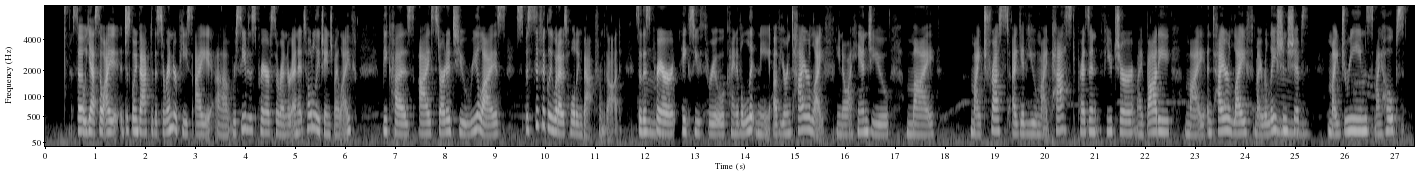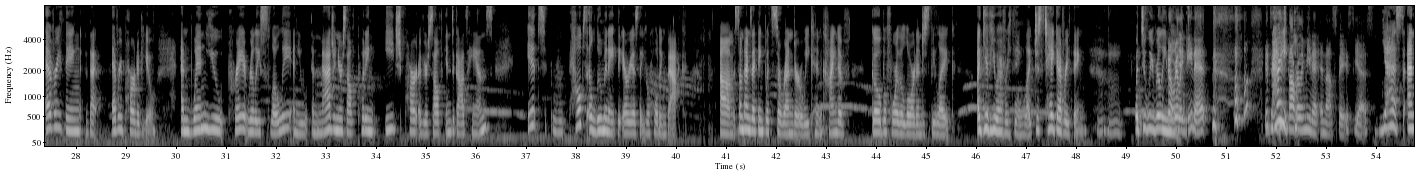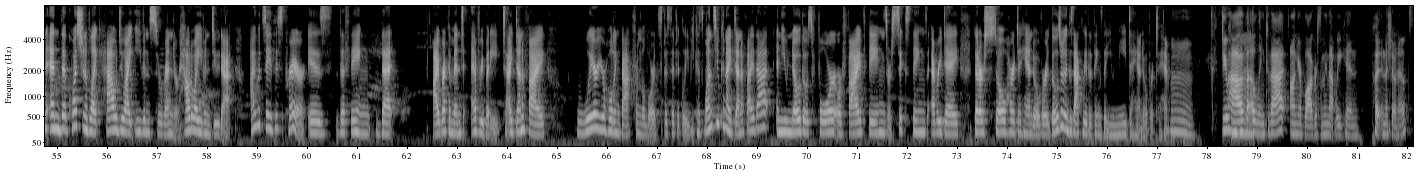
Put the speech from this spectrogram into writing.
so yeah, so I just going back to the surrender piece. I uh, received this prayer of surrender, and it totally changed my life because I started to realize specifically what I was holding back from God. So this Mm. prayer takes you through kind of a litany of your entire life. You know, I hand you my my trust, I give you my past, present, future, my body, my entire life, my relationships, my dreams, my hopes, everything that every part of you. And when you pray it really slowly and you imagine yourself putting each part of yourself into God's hands, it r- helps illuminate the areas that you're holding back. Um, sometimes I think with surrender, we can kind of go before the Lord and just be like, I give you everything, like just take everything. Mhm. But do we really You mean don't really it? mean it. it's Right. not really mean it in that space. Yes. Yes, and and the question of like how do I even surrender? How do I even do that? I would say this prayer is the thing that I recommend to everybody to identify where you're holding back from the Lord specifically because once you can identify that and you know those four or five things or six things every day that are so hard to hand over, those are exactly the things that you need to hand over to him. Mm. Do you have Mhm. a link to that on your blog or something that we can put in the show notes?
